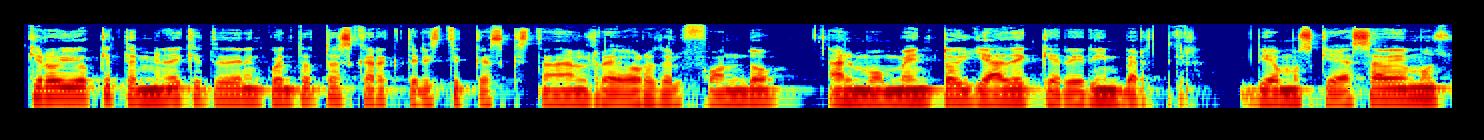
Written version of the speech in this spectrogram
creo yo que también hay que tener en cuenta otras características que están alrededor del fondo al momento ya de querer invertir. Digamos que ya sabemos,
